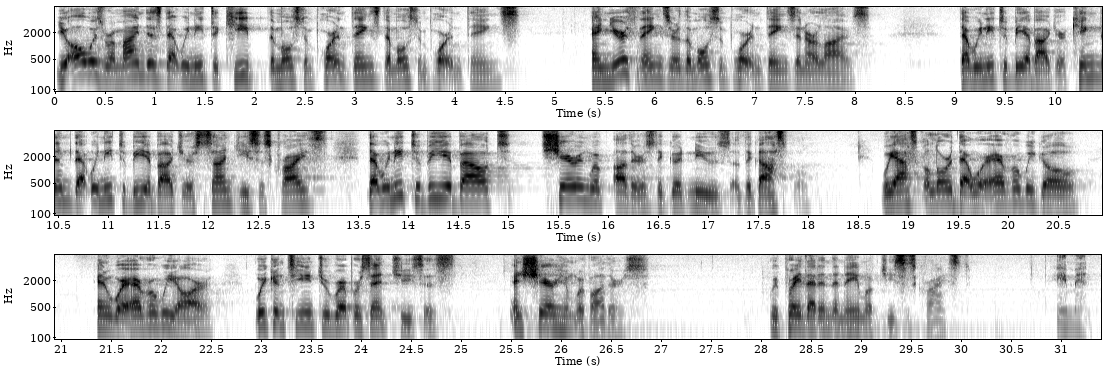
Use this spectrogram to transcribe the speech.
you always remind us that we need to keep the most important things the most important things. And your things are the most important things in our lives. That we need to be about your kingdom, that we need to be about your Son, Jesus Christ, that we need to be about sharing with others the good news of the gospel. We ask, O oh Lord, that wherever we go and wherever we are, we continue to represent Jesus and share him with others. We pray that in the name of Jesus Christ. Amen.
